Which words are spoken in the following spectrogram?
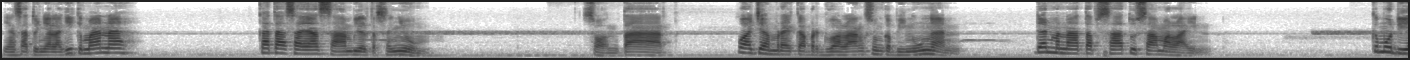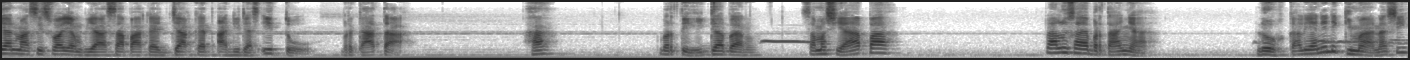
Yang satunya lagi ke mana? Kata saya sambil tersenyum. Sontak Wajah mereka berdua langsung kebingungan dan menatap satu sama lain. Kemudian mahasiswa yang biasa pakai jaket Adidas itu berkata, "Hah? Bertiga, Bang? Sama siapa?" Lalu saya bertanya, "Loh, kalian ini gimana sih?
